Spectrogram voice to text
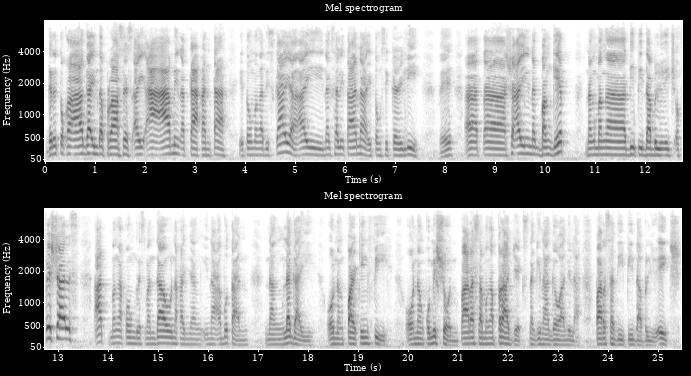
ganito kaaga in the process ay aamin at kakanta itong mga diskaya ay nagsalita na itong si Curly. Okay? At ah, siya ay nagbanggit ng mga DPWH officials at mga congressman daw na kanyang inaabutan ng lagay o ng parking fee o ng komisyon para sa mga projects na ginagawa nila para sa DPWH.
